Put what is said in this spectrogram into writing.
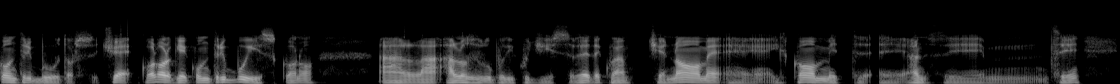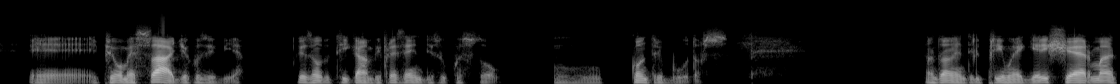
contributors, cioè coloro che contribuiscono alla, allo sviluppo di QGIS. Vedete qua c'è nome, eh, il commit, eh, anzi mh, mm, sì, eh, il primo messaggio e così via. Questi sono tutti i campi presenti su questo um, contributors. Naturalmente il primo è Gary Sherman,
